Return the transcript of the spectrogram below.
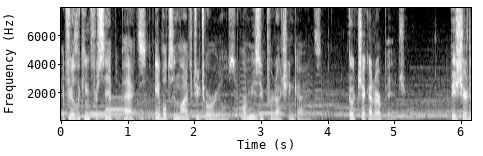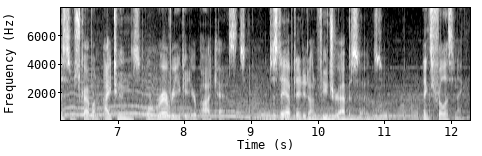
If you're looking for sample packs, Ableton Live tutorials, or music production guides, go check out our page. Be sure to subscribe on iTunes or wherever you get your podcasts to stay updated on future episodes. Thanks for listening.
